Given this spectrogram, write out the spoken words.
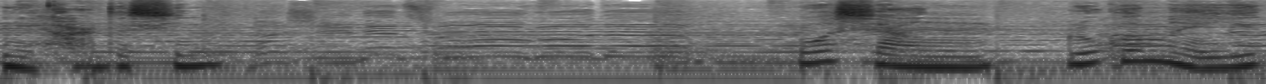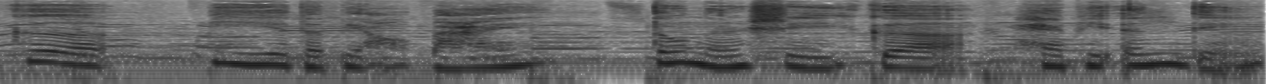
女孩的心。我想，如果每一个毕业的表白都能是一个 happy ending，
